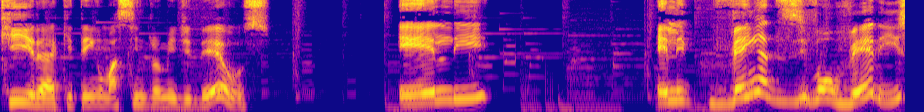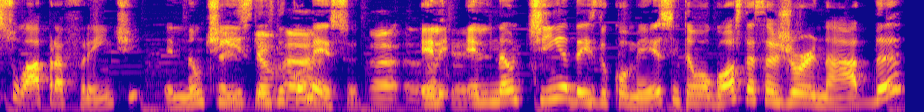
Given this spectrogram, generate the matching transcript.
Kira, que tem uma síndrome de Deus, ele ele vem a desenvolver isso lá pra frente. Ele não tinha É isso eu- desde o é. começo. É, Ele, ok. ele não tinha desde o começo, então eu gosto dessa jornada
